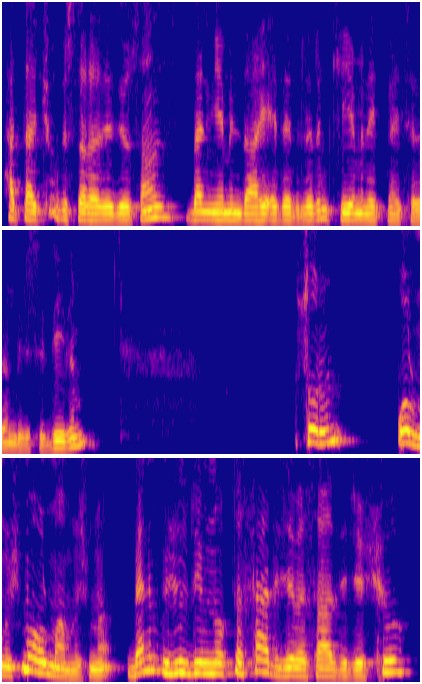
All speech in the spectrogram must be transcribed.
Hatta çok ısrar ediyorsanız ben yemin dahi edebilirim ki yemin etmeyi seven birisi değilim. Sorun olmuş mu olmamış mı? Benim üzüldüğüm nokta sadece ve sadece şu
